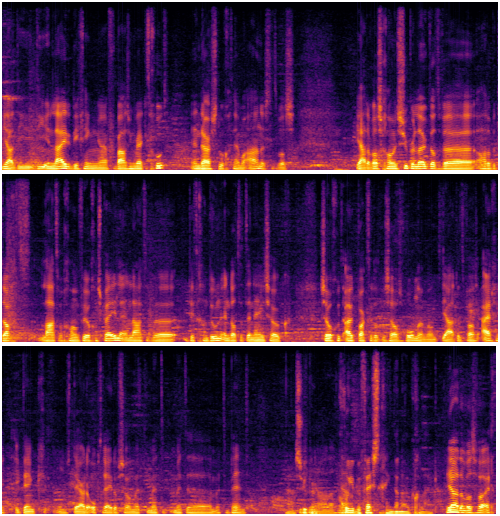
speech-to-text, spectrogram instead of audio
ja, die, die in Leiden die ging uh, verbazingwekkend goed. En daar sloeg het helemaal aan. Dus dat was, ja, dat was gewoon super leuk dat we hadden bedacht... laten we gewoon veel gaan spelen en laten we dit gaan doen. En dat het ineens ook zo goed uitpakte dat we zelfs wonnen. Want ja, dat was eigenlijk, ik denk, ons derde optreden of zo met, met, met, de, met de band. Ja, super. Goede bevestiging dan ook gelijk. Ja, dat was wel echt,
